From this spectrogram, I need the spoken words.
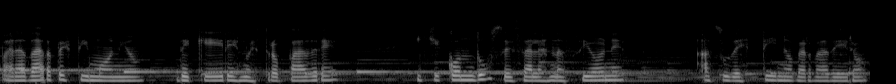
para dar testimonio de que eres nuestro Padre y que conduces a las naciones a su destino verdadero.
